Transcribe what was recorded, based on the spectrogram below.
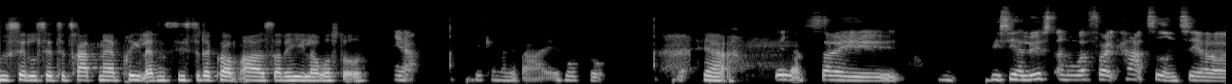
udsættelse til 13. april er den sidste, der kommer, og så er det hele overstået. Ja, det kan man jo bare øh, håbe på. Ja, Ellers så, øh, hvis I har lyst, og nu hvor folk har tiden til at,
